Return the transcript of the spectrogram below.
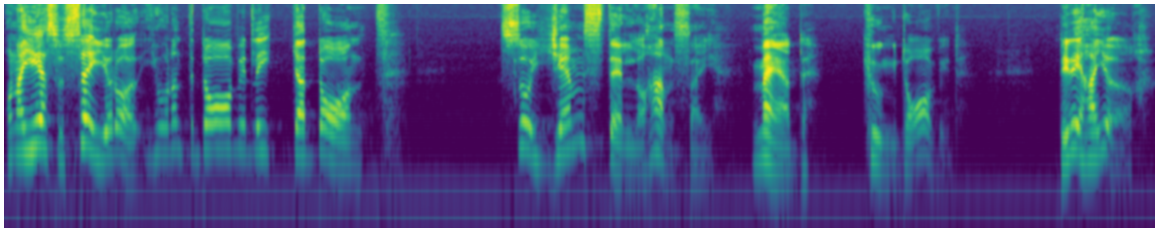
Och när Jesus säger då, gjorde inte David likadant? Så jämställer han sig med kung David. Det är det han gör.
